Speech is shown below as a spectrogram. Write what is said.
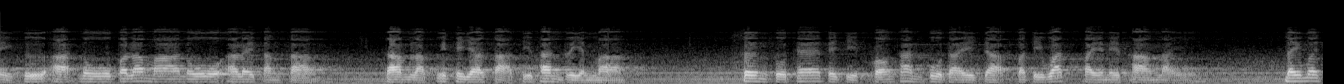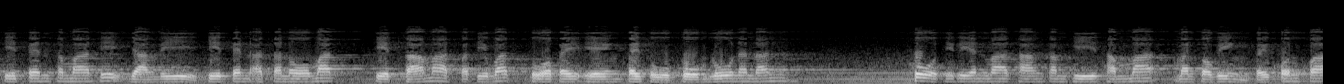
นี่คืออนุปรมาณูอะไรต่างๆ ตามหลักวิทยาศาสตร์ที่ท่านเรียนมา ซึ่งสุดแท้แต่จิตของท่านผู้ใดจะปฏิวัติไปในทางไหนในเมื่อจิตเป็นสมาธิอย่างดี จิตเป็นอัตโนมัติ จิตสามารถปฏิวัติตัวไปเองไปสู่ภูมิรู้นั้น ๆ ผู้ที่เรียนมาทางคำพีธรรมะ มันก็วิ่งไปค้นคว้า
